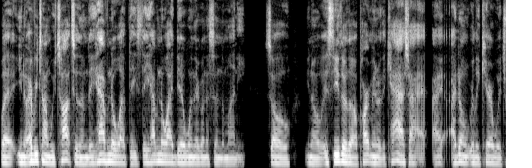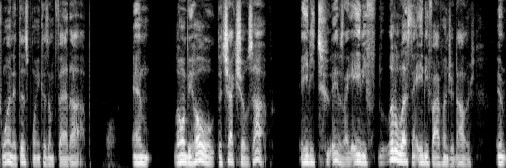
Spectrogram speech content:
But you know, every time we've talked to them, they have no updates. They have no idea when they're going to send the money. So you know, it's either the apartment or the cash. I I I don't really care which one at this point because I'm fed up. And lo and behold, the check shows up. 82 it was like 80 little less than $8500 and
